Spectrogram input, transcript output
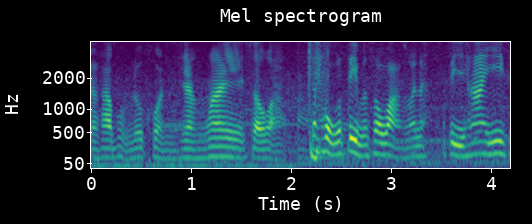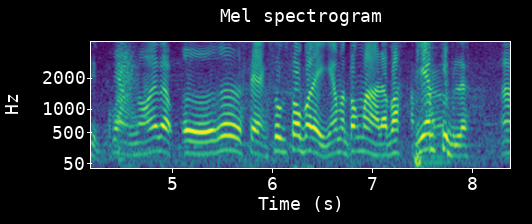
นะครับ ผมทุกคนยังไม่สว่างแต่ปกติมันสว่างแล้วนะตีห้ายี่สิบอย่างน้อยแบบเออแสงส้มๆอะไรอย่างเงี้ยมันต้องมาแล้วปะเยี่ยมกริบเลยอะ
